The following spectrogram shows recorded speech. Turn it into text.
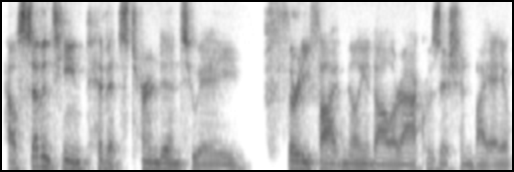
how 17 pivots turned into a 35 million dollar acquisition by AOL.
